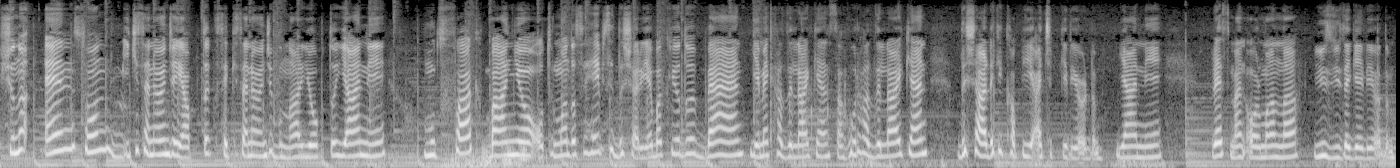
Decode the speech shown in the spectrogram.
Şunu en son 2 sene önce yaptık. 8 sene önce bunlar yoktu. Yani mutfak, banyo, oturma odası hepsi dışarıya bakıyordu. Ben yemek hazırlarken, sahur hazırlarken dışarıdaki kapıyı açıp giriyordum. Yani resmen ormanla yüz yüze geliyordum.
